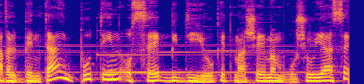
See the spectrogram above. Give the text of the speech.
אבל בינתיים פוטין עושה בדיוק את מה שהם אמרו שהוא יעשה.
